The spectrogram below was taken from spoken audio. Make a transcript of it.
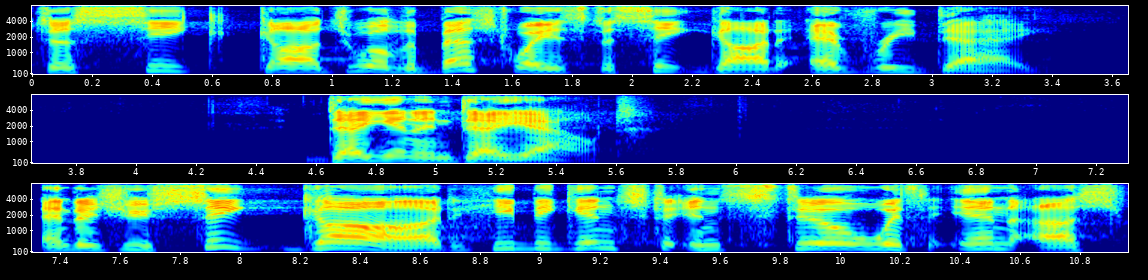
to seek God's will. The best way is to seek God every day, day in and day out. And as you seek God, He begins to instill within us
